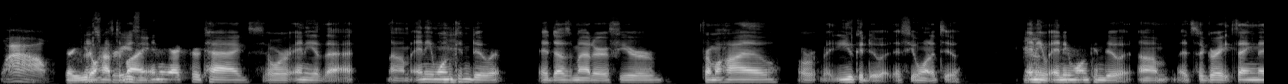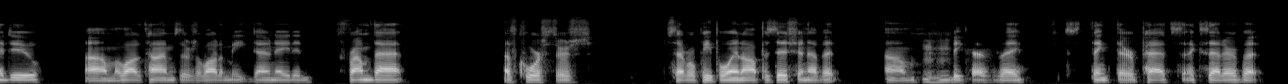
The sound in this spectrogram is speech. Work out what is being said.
Wow. So you That's don't have to buy any extra tags or any of that. Um, anyone Mhm. can do it. It doesn't matter if you're from Ohio or you could do it if you wanted to. Yeah. Any anyone can do it. Um, it's a great thing they do. Um, a lot of times there's a lot of meat donated from that. Of course, there's several people in opposition of it um, Mhm. because they think they're pets, et cetera. But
